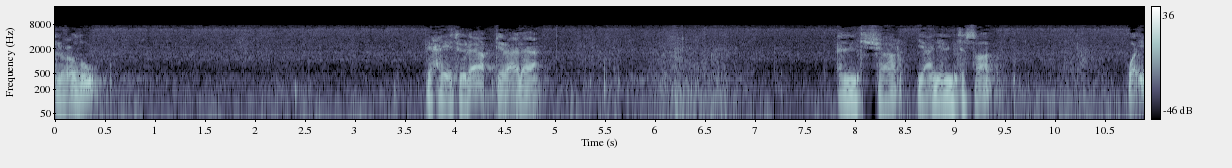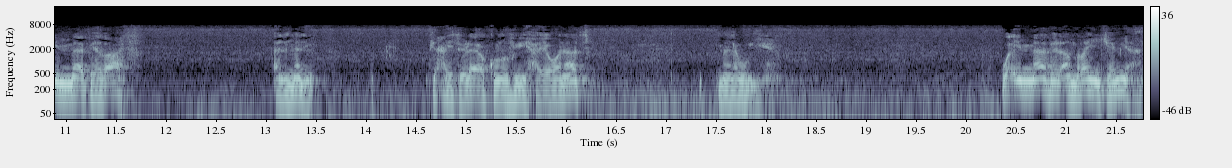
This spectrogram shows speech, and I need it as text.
العضو بحيث لا يقدر على الانتشار يعني الانتصاب وإما بضعف المني بحيث لا يكون فيه حيوانات منوية وإما بالأمرين جميعا.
